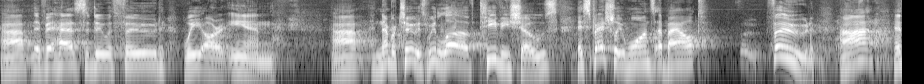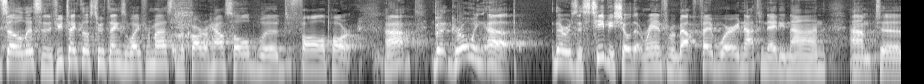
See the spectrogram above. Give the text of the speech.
Uh, if it has to do with food, we are in. Uh, number two is we love TV shows, especially ones about Food. Food. All right? And so, listen, if you take those two things away from us, the McCarter household would fall apart. All right? But growing up, there was this TV show that ran from about February 1989 um, to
